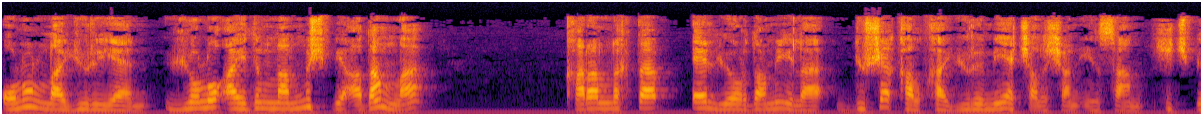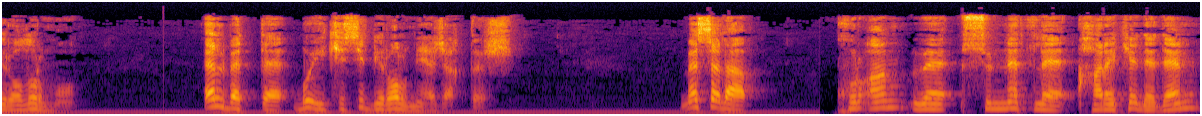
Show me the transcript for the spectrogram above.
onunla yürüyen, yolu aydınlanmış bir adamla karanlıkta el yordamıyla düşe kalka yürümeye çalışan insan hiçbir olur mu? Elbette bu ikisi bir olmayacaktır. Mesela Kur'an ve sünnetle hareket eden,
